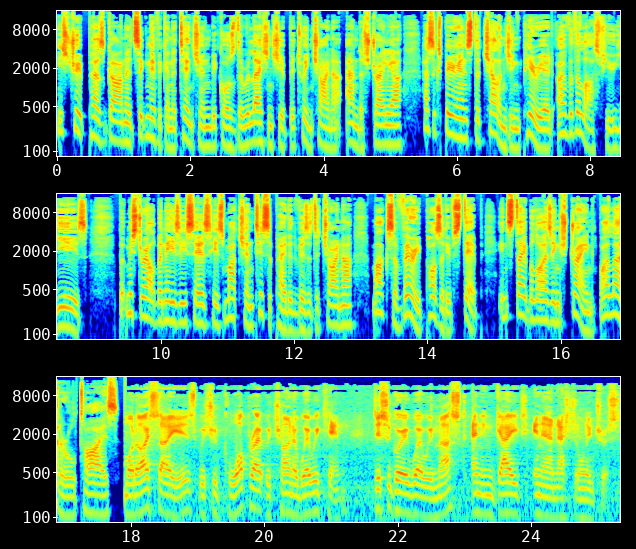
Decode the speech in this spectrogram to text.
His trip has garnered significant attention because the relationship between China and Australia has experienced a challenging period over the last few years. But Mr. Albanese says his much anticipated visit to China marks a very positive step in stabilising strained bilateral ties. What I say is we should cooperate with China where we can, disagree where we must, and engage in our national interests.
